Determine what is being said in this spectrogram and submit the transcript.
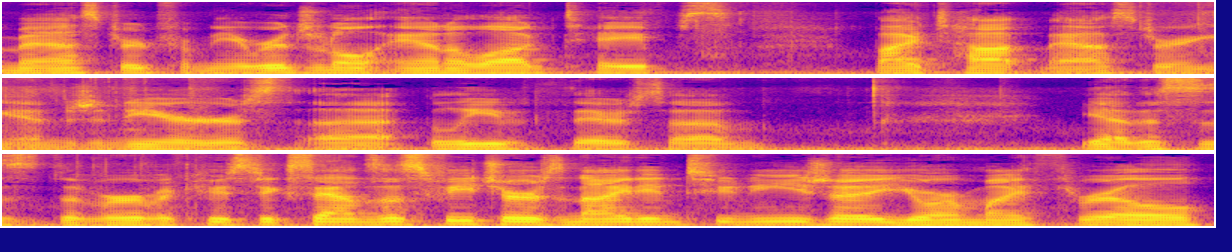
mastered from the original analog tapes by top mastering engineers. Uh, I believe there's, um, yeah, this is the Verve Acoustic Sounds. This features Night in Tunisia, You're My Thrill,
